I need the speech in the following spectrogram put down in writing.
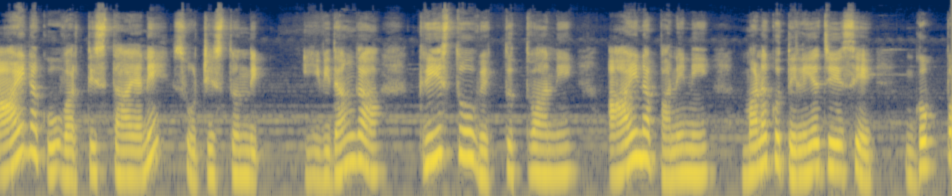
ఆయనకు వర్తిస్తాయని సూచిస్తుంది. ఈ విధంగా క్రీస్తు వ్యక్తిత్వాన్ని ఆయన పనిని మనకు తెలియజేసే గొప్ప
